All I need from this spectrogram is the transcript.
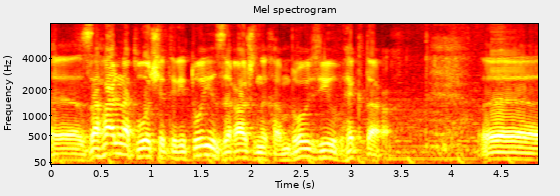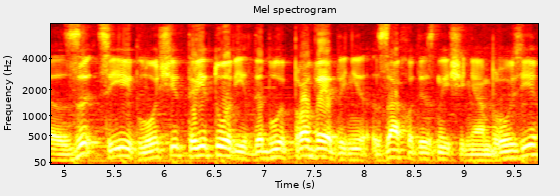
е, загальна площа території, заражених амброзією в гектарах. Е, З цієї площі території, де були проведені заходи знищення амброзії,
